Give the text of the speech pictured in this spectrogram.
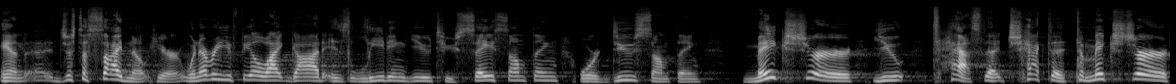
And uh, just a side note here whenever you feel like God is leading you to say something or do something, make sure you test, that check to, to make sure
